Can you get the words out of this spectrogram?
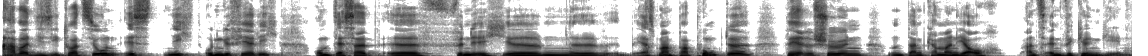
Aber die Situation ist nicht ungefährlich und deshalb äh, finde ich ähm, äh, erstmal ein paar Punkte wäre schön und dann kann man ja auch ans Entwickeln gehen.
